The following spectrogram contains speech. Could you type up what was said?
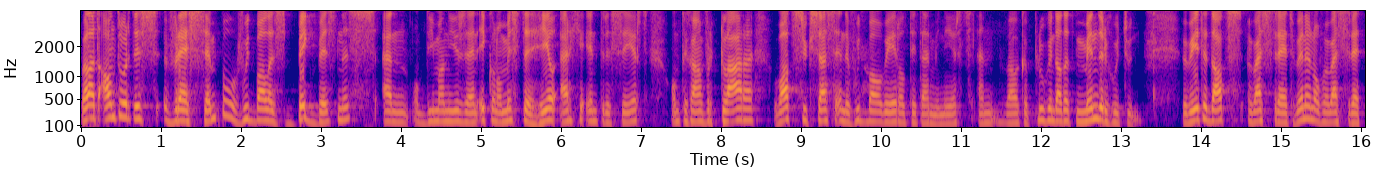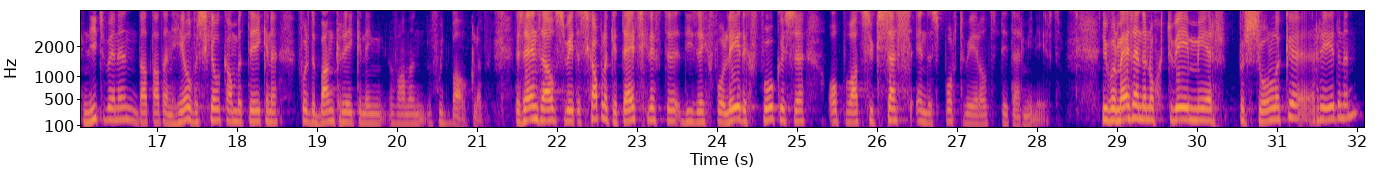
Wel, het antwoord is vrij simpel. Voetbal is big business en op die manier zijn economisten heel erg geïnteresseerd om te gaan verklaren wat succes in de voetbalwereld determineert en welke ploegen dat het minder goed doen. We weten dat een wedstrijd winnen of een wedstrijd niet winnen, dat dat een heel verschil kan betekenen voor de bankrekening van een voetbalclub. Er zijn zelfs wetenschappelijke tijdschriften die zich volledig focussen op wat succes in de sportwereld determineert. Nu, voor mij zijn er nog twee meer persoonlijke redenen.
